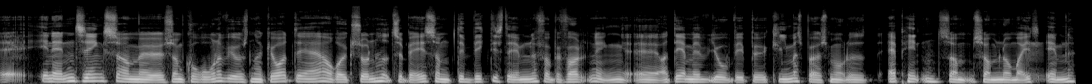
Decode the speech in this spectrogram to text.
Øh, en anden ting, som, øh, som coronavirusen har gjort, det er at rykke sundhed tilbage som det vigtigste emne for befolkningen, øh, og dermed jo vippe klimaspørgsmålet af pinden som, som nummer et emne.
